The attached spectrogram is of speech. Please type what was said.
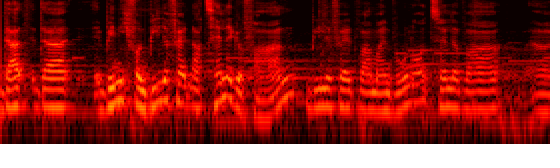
da, da bin ich von Bielefeld nach Celle gefahren. Bielefeld war mein Wohnort, Celle war äh,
